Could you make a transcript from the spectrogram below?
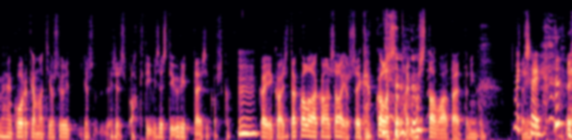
vähän korkeammat, jos, yrit, jos edes aktiivisesti yrittäisi, koska mm. kai, kai sitä kalaakaan saa, jos ei käy kalassa tai vastaavaa. Tai että niin kuin, Miksei? Niin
